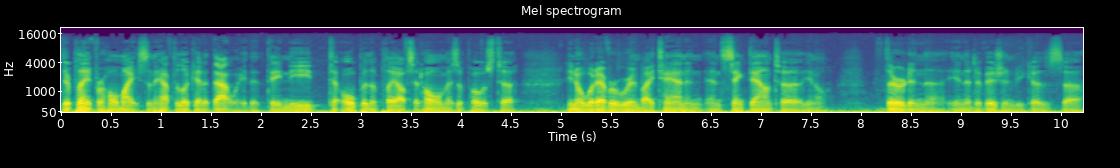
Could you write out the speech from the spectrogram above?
they're playing for home ice and they have to look at it that way that they need to open the playoffs at home as opposed to you know whatever we're in by ten and, and sink down to you know third in the in the division because uh,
